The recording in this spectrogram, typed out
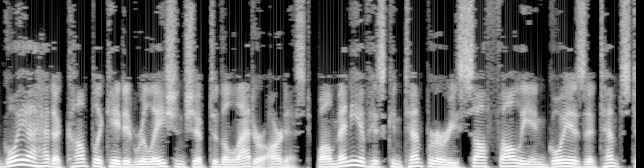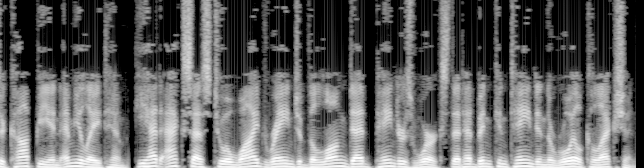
Goya had a complicated relationship to the latter artist, while many of his contemporaries saw folly in Goya's attempts to copy and emulate him, he had access to a wide range of the long-dead painter's works that had been contained in the royal collection.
